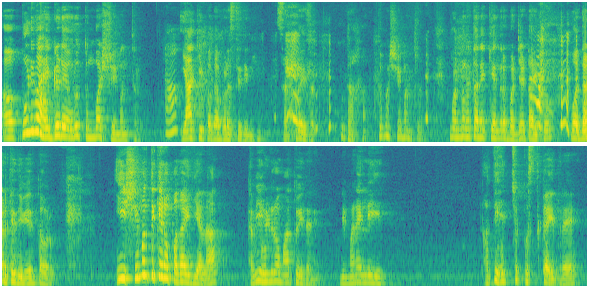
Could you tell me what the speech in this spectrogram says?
ಆ, ಪೂರ್ಣಿಮಾ ಹೆಗ್ಗಡೆ ಅವರು ತುಂಬ ಶ್ರೀಮಂತರು. ಯಾಕೆ ಈ ಪದ ಬಳಸ್ತಿದ್ದೀನಿ? ಸರ್ಪ್ರೈಸ್ ಹೌದಾ? ತುಂಬ ಶ್ರೀಮಂತ. ಮೊನ್ನೆ ತಾನೇ ಕೇಂದ್ರ ಬಜೆಟ್ ಆಯಿತು. ಒದ್ದಾಡ್ತಿದ್ದೀವಿ ಅಂತ ಅವರು ಈ ಶ್ರೀಮಂತಿಕೆ ಅನ್ನೋ ಪದ ಇದೆಯಲ್ಲ? ಕವಿ ಹೇಳಿರೋ ಮಾತು ಇದ್ದಾನೆ ನಿಮ್ಮ ಮನೆಯಲ್ಲಿ ಅತಿ ಹೆಚ್ಚು ಪುಸ್ತಕ ಇದ್ದರೆ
